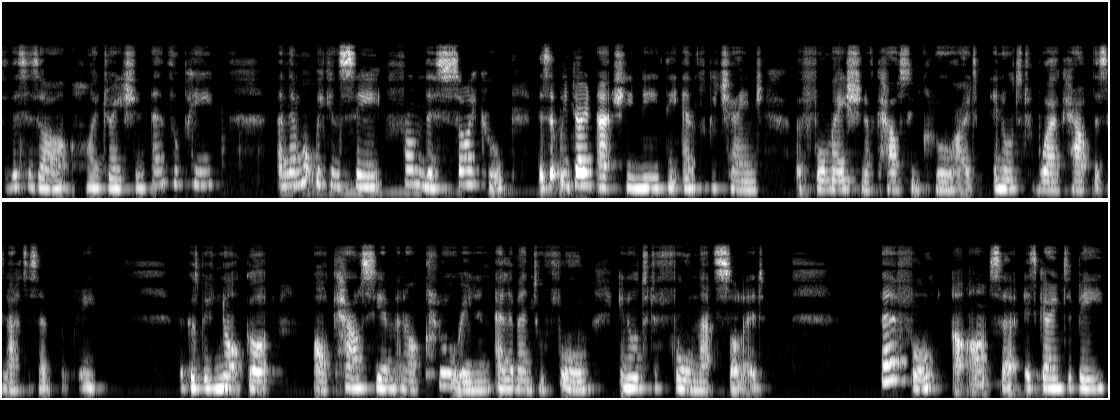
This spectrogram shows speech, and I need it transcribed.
So this is our hydration enthalpy. And then what we can see from this cycle is that we don't actually need the enthalpy change of formation of calcium chloride in order to work out this lattice enthalpy because we've not got our calcium and our chlorine in elemental form in order to form that solid. Therefore, our answer is going to be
